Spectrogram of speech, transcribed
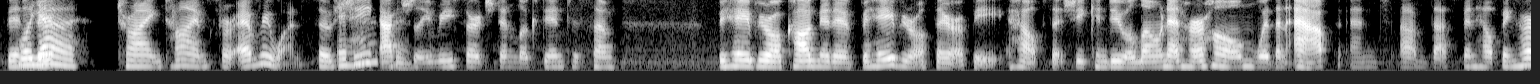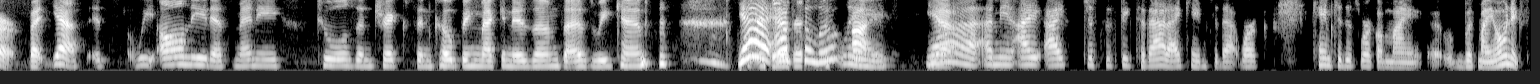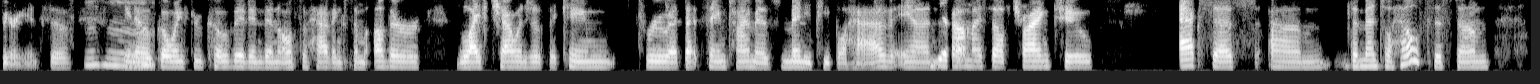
been well yeah. trying times for everyone. So it she actually researched and looked into some behavioral cognitive behavioral therapy help that she can do alone at her home with an app and um, that's been helping her but yes it's we all need as many tools and tricks and coping mechanisms as we can yeah absolutely yeah. yeah. i mean i i just to speak to that i came to that work came to this work on my with my own experience of mm-hmm. you know mm-hmm. going through covid and then also having some other life challenges that came through at that same time as many people have and yes. found myself trying to access um, the mental health system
